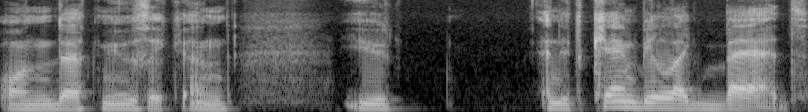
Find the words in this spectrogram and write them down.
on that music, and you, and it can be like bad.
